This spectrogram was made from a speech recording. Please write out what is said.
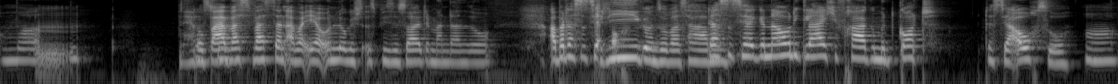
Oh Mann. ja wobei, was, was dann aber eher unlogisch ist, wieso sollte man dann so Aber das ist ja auch, Krieg und sowas haben? das ist ja genau die gleiche Frage mit Gott. Das ist ja auch so. Mhm.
